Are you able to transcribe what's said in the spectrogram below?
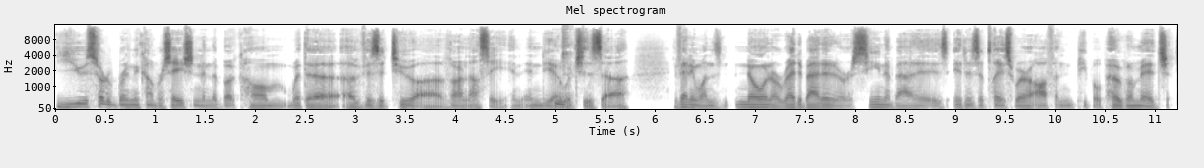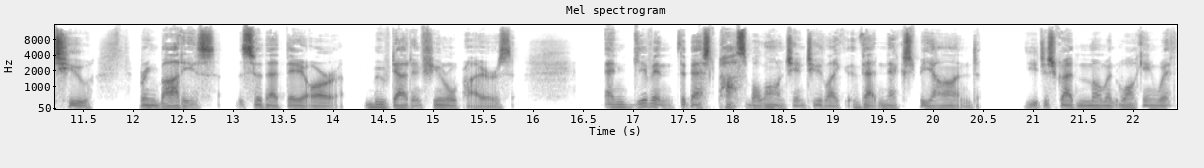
you sort of bring the conversation in the book home with a, a visit to uh, Varanasi in India, Yes. which is uh if anyone's known or read about it or seen about it, is it is a place where often people pilgrimage to bring bodies so that they are moved out in funeral pyres and given the best possible launch into like that next beyond. You described a moment walking with,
